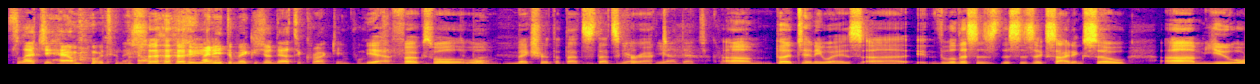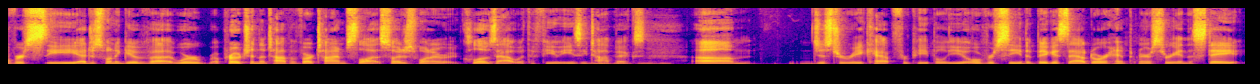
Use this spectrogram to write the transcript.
sledgehammer with an. Yeah. I need to make sure that's the correct information. Yeah, folks, we'll But- we'll make sure that that's that's yeah, correct. Yeah, that's correct. Um, but anyways, uh, well, this is this is exciting. So, um, you oversee. I just want to give. Uh, we're approaching the top of our time slot, so I just want to close out with a few easy topics. Um, just to recap for people, you oversee the biggest outdoor hemp nursery in the state.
